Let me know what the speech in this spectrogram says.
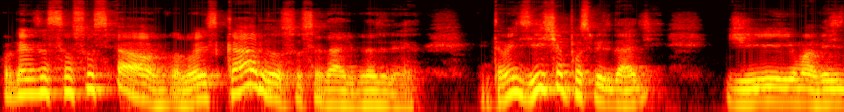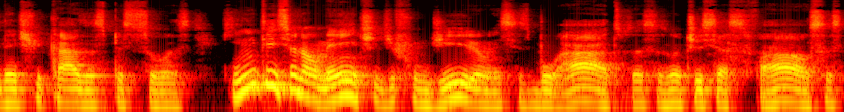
organização social, valores caros à sociedade brasileira. Então, existe a possibilidade de, uma vez identificadas as pessoas que intencionalmente difundiram esses boatos, essas notícias falsas,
